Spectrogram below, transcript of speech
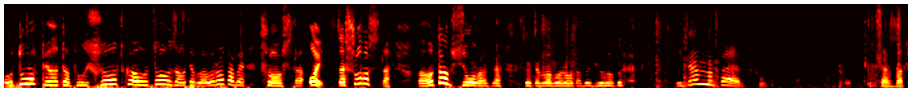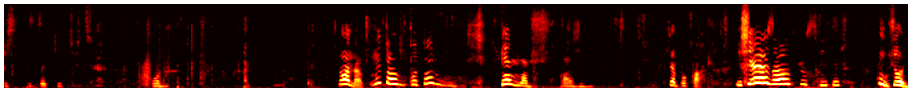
Ото п'ята площадка, ото за тими воротами шоста. Ой, це шоста, а ото сьома за, за тими воротами бігами. Йдемо на першу. Зараз запись закінчиться. Вон. Ладно, ми там потім дом вам покажемо. Все пока. І ще завтра світиш. Ну, сьогодні.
